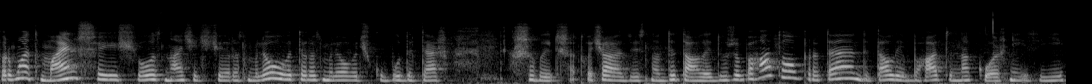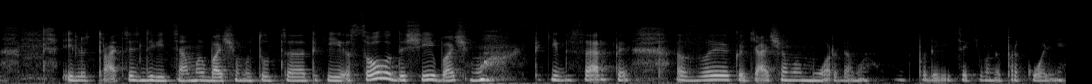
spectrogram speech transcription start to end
Формат менший, що значить, що розмальовувати розмальовочку буде теж швидше. Хоча, звісно, деталей дуже багато, проте деталей багато на кожній з її ілюстрацій. Дивіться, ми бачимо тут е, такі солодощі, бачимо такі десерти з котячими мордами. Подивіться, які вони прикольні.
